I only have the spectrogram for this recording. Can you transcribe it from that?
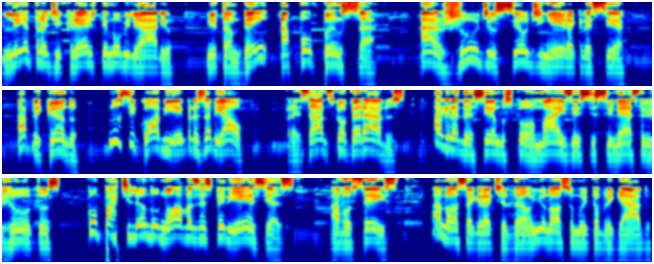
Letra de Crédito Imobiliário e também a poupança. Ajude o seu dinheiro a crescer, aplicando no Cicobi Empresarial. Prezados cooperados, Agradecemos por mais esse semestre juntos, compartilhando novas experiências. A vocês, a nossa gratidão e o nosso muito obrigado.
